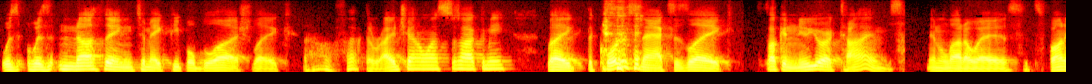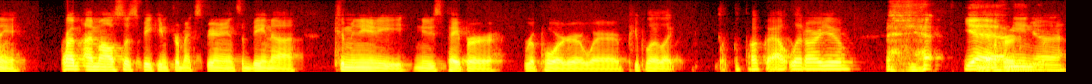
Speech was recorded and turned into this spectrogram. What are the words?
was was nothing to make people blush. Like, oh fuck, the Ride Channel wants to talk to me. Like the quarter snacks is like fucking New York Times in a lot of ways. It's funny. I'm, I'm also speaking from experience of being a community newspaper reporter, where people are like, "What the fuck outlet are you?" yeah, yeah. I mean, uh,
